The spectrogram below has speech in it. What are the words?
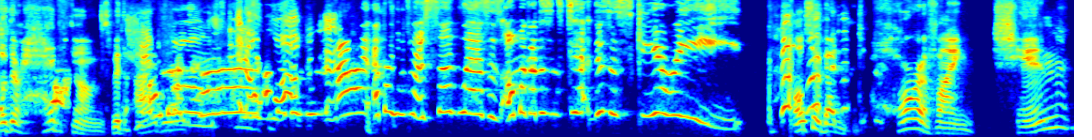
Oh, they're headphones with eyes. Headphones. I don't want I, I thought he was wearing sunglasses. Oh my god, this is te- this is scary. Also, that horrifying chin.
